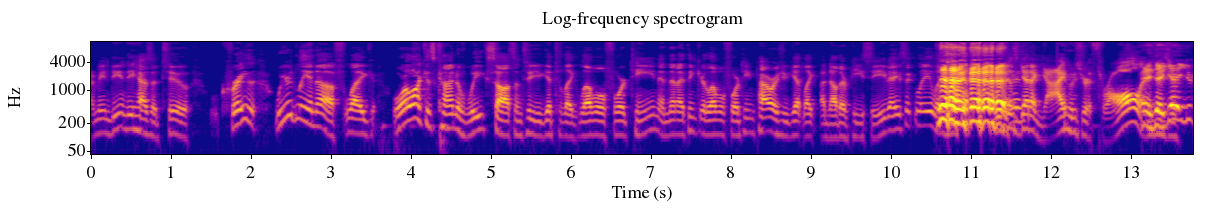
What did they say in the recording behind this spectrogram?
I mean, D and D has it too. Crazy. Weirdly enough, like Warlock is kind of weak sauce until you get to like level fourteen, and then I think your level fourteen powers you get like another PC basically. Like, you just get a guy who's your thrall, hey, and hey, he's yeah your- you're,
